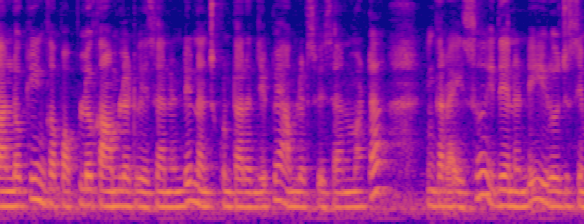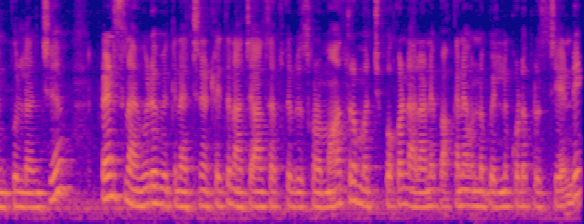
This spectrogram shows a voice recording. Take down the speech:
దానిలోకి ఇంకా పప్పులోకి ఆమ్లెట్ వేసానండి నంచుకుంటారని చెప్పి ఆమ్లెట్స్ వేసాను అనమాట ఇంకా రైస్ ఇదేనండి ఈరోజు సింపుల్ లంచ్. ఫ్రెండ్స్ నా వీడియో మీకు నచ్చినట్లయితే నా ఛానల్ సబ్స్క్రైబ్ చేసుకోవడం మాత్రం మర్చిపోకండి. అలానే పక్కనే ఉన్న బెల్ని కూడా ప్రెస్ చేయండి.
